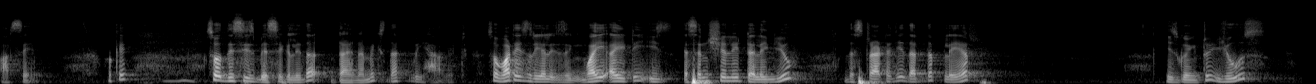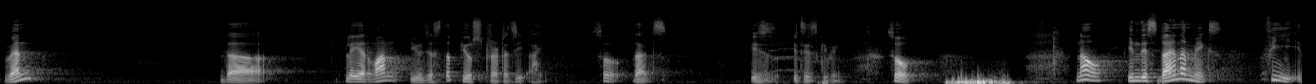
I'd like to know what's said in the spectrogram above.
are same. Okay. So, this is basically the dynamics that we have it. So, what is realizing YIT is essentially telling you the strategy that the player is going to use when the player 1 uses the pure strategy I. So, that is it is giving. So, now in this dynamics phi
